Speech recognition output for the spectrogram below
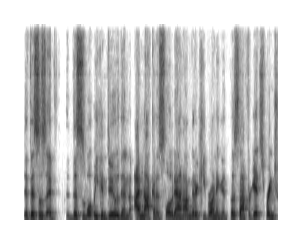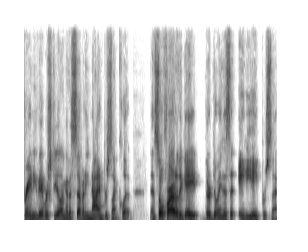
If this is if this is what we can do, then I'm not going to slow down. I'm going to keep running it. Let's not forget spring training; they were stealing at a 79% clip, and so far out of the gate, they're doing this at 88%.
